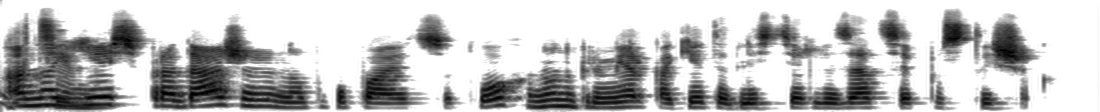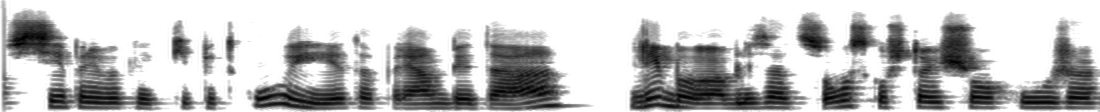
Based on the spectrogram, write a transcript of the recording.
Оно есть в продаже, но покупается плохо. Ну, например, пакеты для стерилизации пустышек. Все привыкли к кипятку, и это прям беда. Либо облизать соску, что еще хуже.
